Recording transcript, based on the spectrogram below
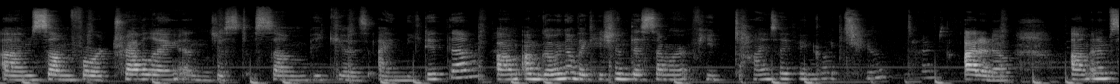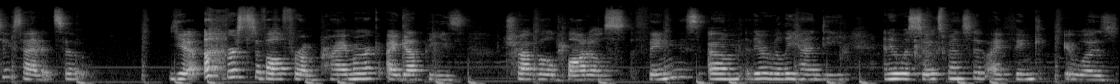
um, some for traveling and just some because I needed them. Um, I'm going on vacation this summer a few times I think, like two times? I don't know. Um, and I'm so excited, so yeah. First of all from Primark I got these travel bottles things. Um, they're really handy and it was so expensive. I think it was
